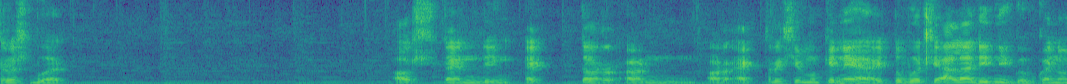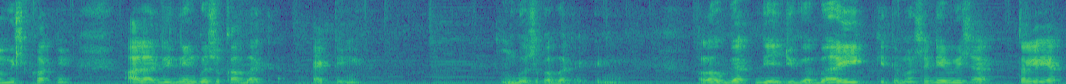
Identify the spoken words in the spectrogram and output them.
Terus buat outstanding actor on, or actress ya mungkin ya itu buat si Aladdin nih gue bukan Naomi Scott nya Aladdin nih gue suka banget actingnya. Gue suka banget actingnya. Logat dia juga baik gitu maksudnya dia bisa terlihat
